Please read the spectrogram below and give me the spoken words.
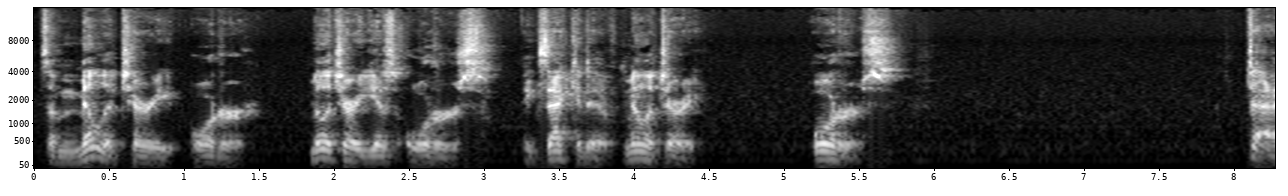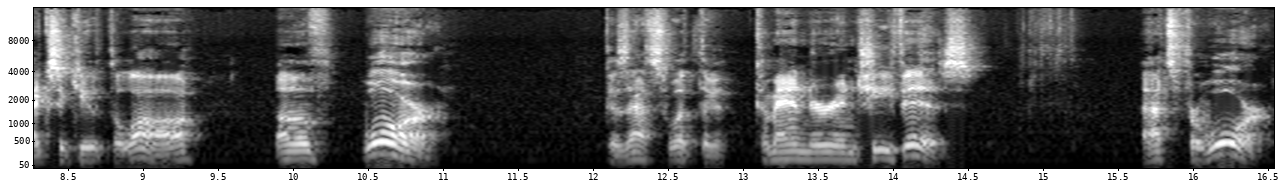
It's a military order. Military gives orders. Executive, military, orders to execute the law of war because that's what the commander in chief is. That's for war.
